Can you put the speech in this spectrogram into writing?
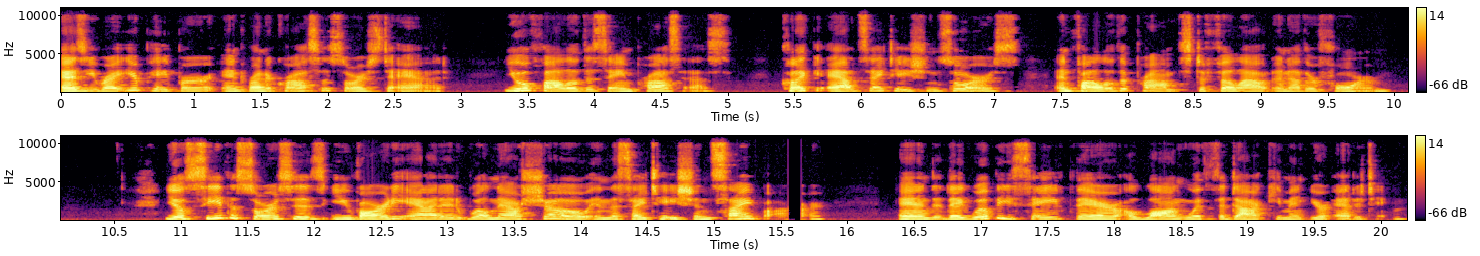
As you write your paper and run across a source to add, you will follow the same process. Click Add Citation Source and follow the prompts to fill out another form. You'll see the sources you've already added will now show in the citation sidebar and they will be saved there along with the document you're editing.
